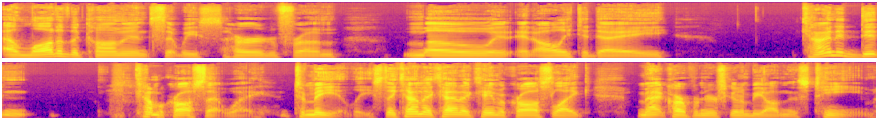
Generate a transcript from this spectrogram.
a lot of the comments that we heard from Mo and, and Ollie today kind of didn't come across that way to me at least. They kind of kind of came across like Matt Carpenter's going to be on this team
